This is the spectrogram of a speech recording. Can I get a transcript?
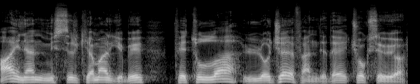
aynen Mr. Kemal gibi Fethullah Loca Efendi de çok seviyor.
